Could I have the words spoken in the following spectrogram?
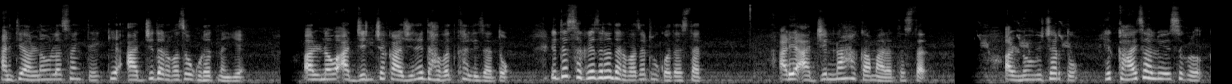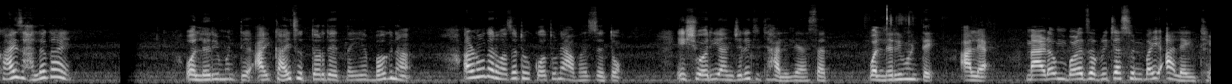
आणि ती अर्णवला सांगते की आजी दरवाजा उघडत नाहीये. अर्णव आजींच्या काळजीने धावत खाली जातो. इथे सगळेजण दरवाजा ठोकत असतात आणि आजींना हाका मारत असतात. अर्णव विचारतो हे काय चालू आहे सगळं? काय झालं काय? वल्लरी म्हणते आई काहीच उत्तर देत नाहीये. बघ ना. अर्णव दरवाजा ठोकवतो आणि आवाज देतो. ईश्वरी अंजली तिथे आलेले असतात. वल्लरी म्हणते आल्या. मॅडम बळजबरीच्या सुनबाई आल्या इथे.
